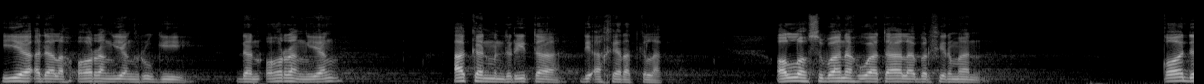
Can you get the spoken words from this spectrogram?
ia adalah orang yang rugi dan orang yang akan menderita di akhirat kelak. Allah Subhanahu wa taala berfirman, "Qad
